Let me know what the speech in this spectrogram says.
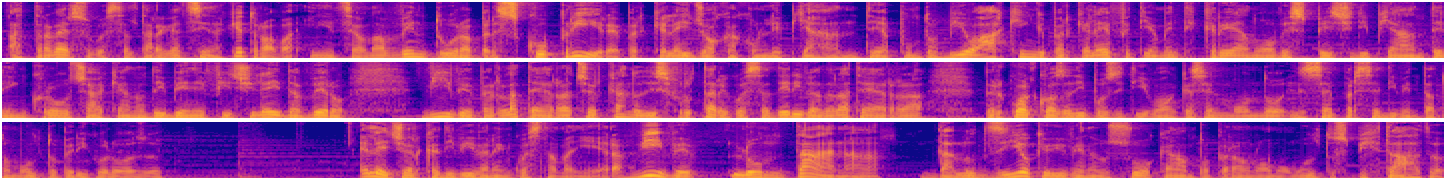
attraverso quest'altra ragazzina che trova, inizia un'avventura per scoprire perché lei gioca con le piante, appunto biohacking perché lei effettivamente crea nuove specie di piante, le incrocia che hanno dei benefici. Lei davvero vive per la Terra cercando di sfruttare questa deriva della Terra per qualcosa di positivo, anche se il mondo in sé per sé è diventato molto pericoloso. E lei cerca di vivere in questa maniera. Vive lontana dallo zio che vive nel suo campo, però è un uomo molto spietato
